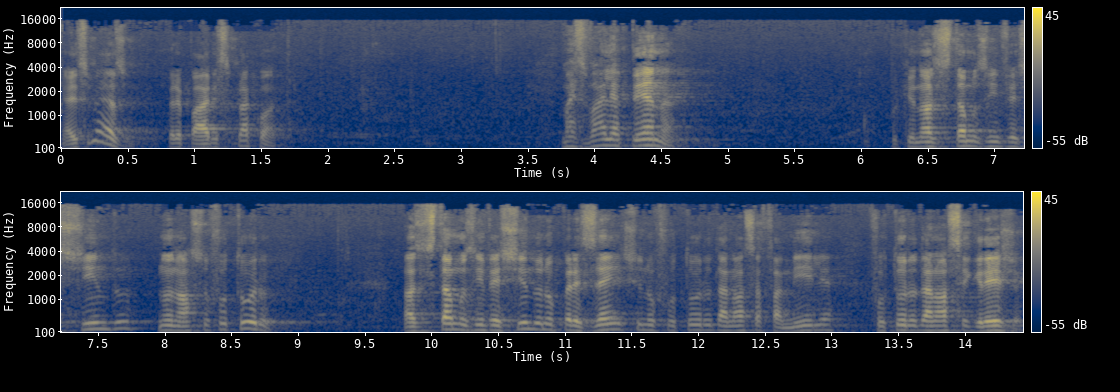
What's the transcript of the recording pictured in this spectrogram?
É isso mesmo. Prepare-se para a conta. Mas vale a pena. Porque nós estamos investindo no nosso futuro. Nós estamos investindo no presente e no futuro da nossa família, futuro da nossa igreja.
